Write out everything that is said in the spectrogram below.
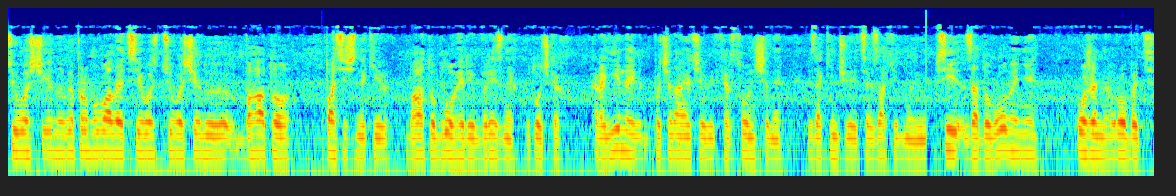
цю вощину, випробували ці, цю вощину багато пасічників, багато блогерів в різних куточках країни, починаючи від Херсонщини і закінчується західною. Всі задоволені. Кожен робить,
